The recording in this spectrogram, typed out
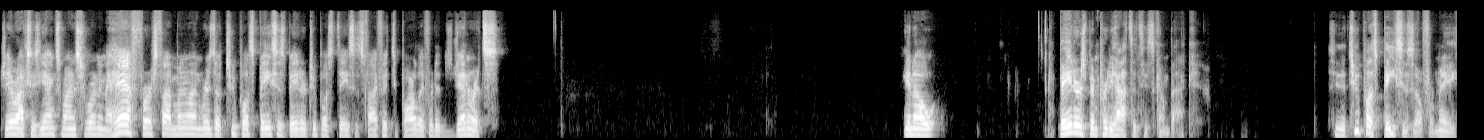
J Rock says Yanks minus one and a half. First five money line. Rizzo two plus bases. Bader two plus bases. Five fifty parlay for the degenerates. You know, Bader's been pretty hot since he's come back. See the two plus bases though for me.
